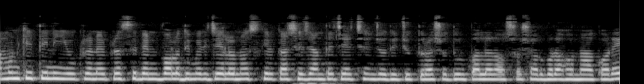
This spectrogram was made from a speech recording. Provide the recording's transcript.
এমনকি তিনি ইউক্রেনের প্রেসিডেন্ট ভলোদিমির জেলোনস্কির কাছে জানতে চেয়েছেন, যদি যুক্তরাষ্ট্র দূরপাল্লার অস্ত্র সরবরাহ না করে,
